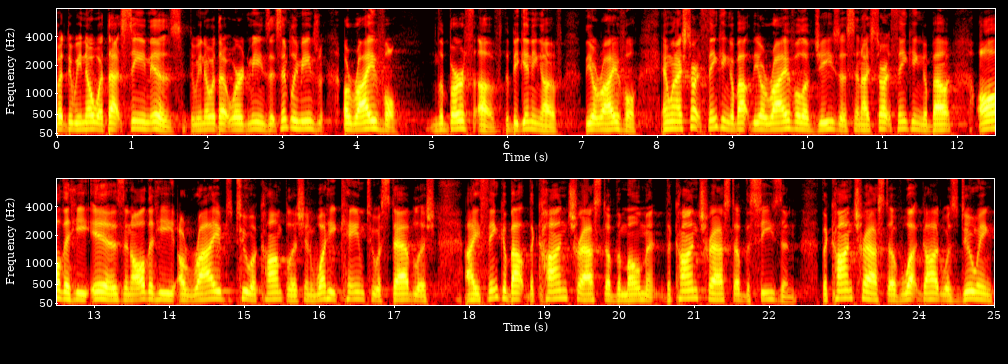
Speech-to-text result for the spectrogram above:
But do we know what that scene is? Do we know what that word means? It simply means arrival, the birth of, the beginning of, the arrival. And when I start thinking about the arrival of Jesus and I start thinking about all that he is and all that he arrived to accomplish and what he came to establish, I think about the contrast of the moment, the contrast of the season, the contrast of what God was doing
